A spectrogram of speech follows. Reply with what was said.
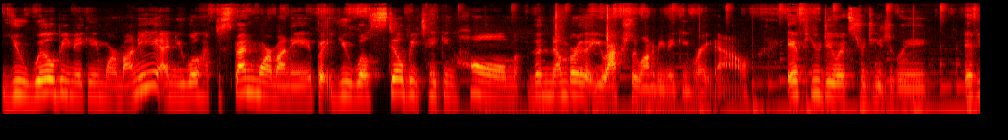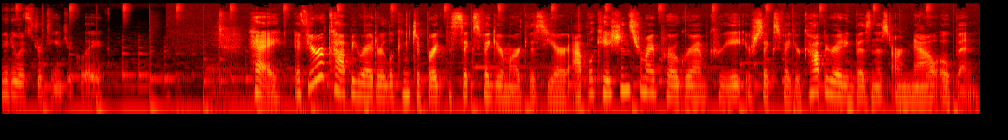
you will be making more money and you will have to spend more money, but you will still be taking home the number that you actually want to be making right now if you do it strategically. If you do it strategically. Hey, if you're a copywriter looking to break the six figure mark this year, applications for my program, Create Your Six Figure Copywriting Business, are now open.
